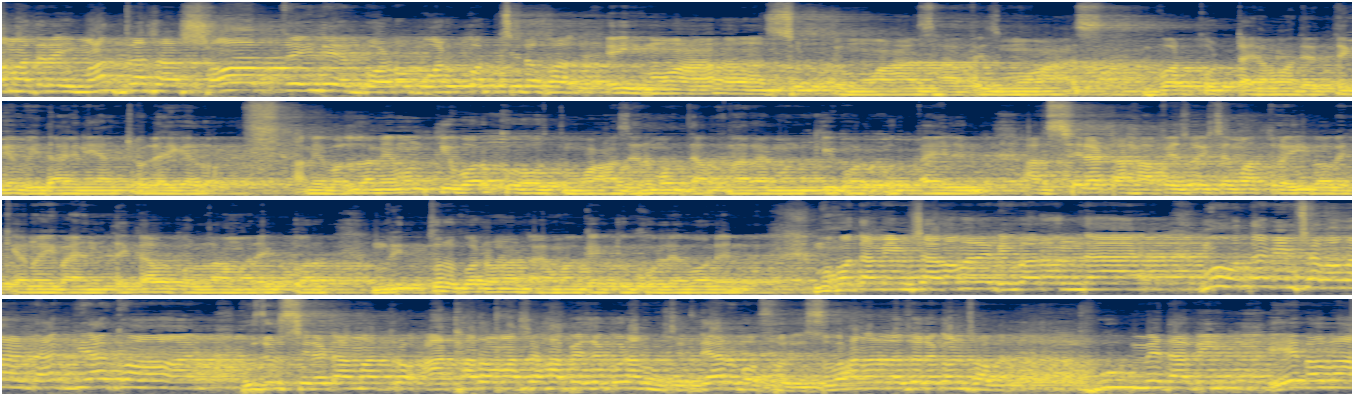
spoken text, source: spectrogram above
আমাদের এই সব সবচেয়ে বড় বরকত ছিল এই মহাজ ছোট্ট মহাজ হাফেজ মহাজ বরকতটাই আমাদের থেকে বিদায় নেওয়া চলে গেল। আমি বললাম, এমন কি বরকত? মহাজের মধ্যে আপনারা এমন কি বরকত পাইলেন? আর ছেলেটা হাফেজ হয়েছে মাত্র, এইভাবে কেন এই বায়ন থেকে করল আমার আর মৃত্যুর ঘটনাটা আমাকে একটু খুলে বলেন? মোহতামিম সাহেব আমার বিবরণ দেয় হুজুর, ছেলেটা মাত্র আঠারো মাসে হাফেজে কোরআন হচ্ছে দেড় বছরে সুহান আল্লাহ কোন সবাই। খুব মেধাবী। এ বাবা,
